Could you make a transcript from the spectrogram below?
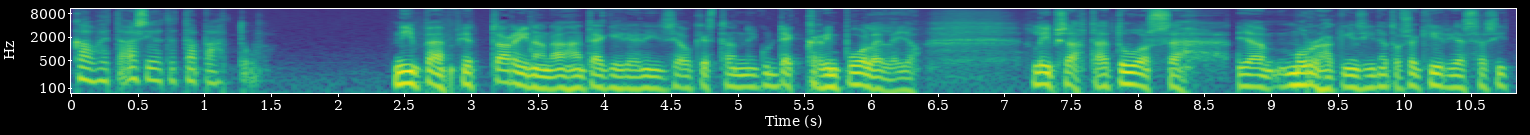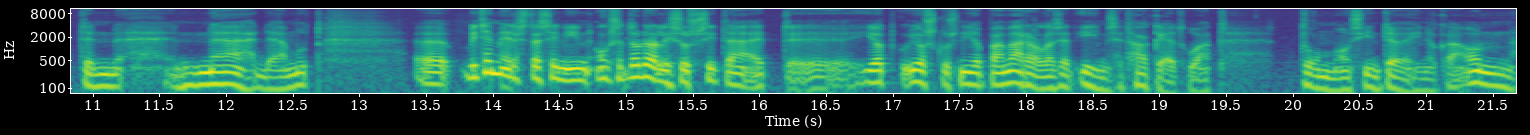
kauheita asioita tapahtuu. Niinpä, ja tarinanahan tämä kirja, niin se oikeastaan niin kuin dekkarin puolelle jo lipsahtaa tuossa, ja murhakin siinä tuossa kirjassa sitten nähdään, mutta Miten mielestäsi, niin onko se todellisuus sitä, että joskus niin jopa vääränlaiset ihmiset hakeutuvat tuommoisiin töihin, joka on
